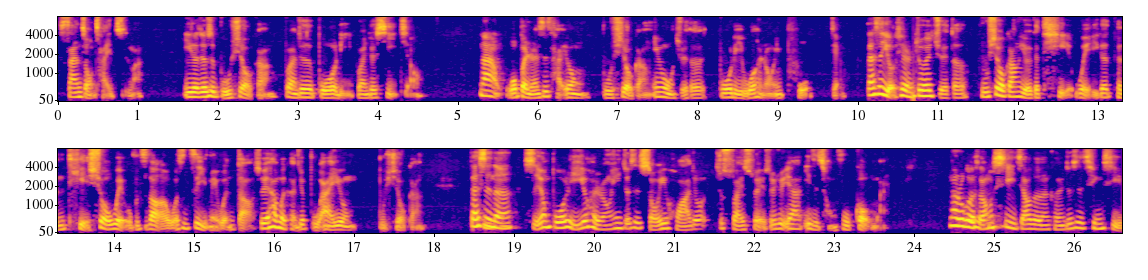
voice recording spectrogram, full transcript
三种材质嘛，一个就是不锈钢，不然就是玻璃，不然就细胶。那我本人是采用不锈钢，因为我觉得玻璃我很容易破这样。但是有些人就会觉得不锈钢有一个铁味，一个可能铁锈味，我不知道啊，我是自己没闻到，所以他们可能就不爱用不锈钢。但是呢，使用玻璃又很容易就是手一滑就就摔碎，所以就要一直重复购买。那如果使用细胶的呢，可能就是清洗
